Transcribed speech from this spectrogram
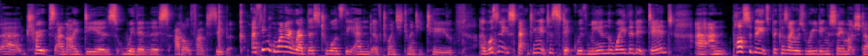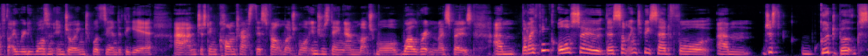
uh, tropes and ideas within this adult fantasy book. I think when I read this towards the end of 2022, I wasn't expecting it to stick with me in the way that it did, uh, and possibly it's because I was reading so much stuff that I really wasn't enjoying towards the end of the year, uh, and just in contrast, this felt much more interesting and much more well written, I suppose. Um, but I think also there's something to be said for um, just good books.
